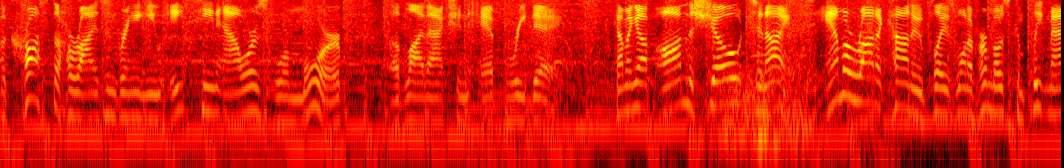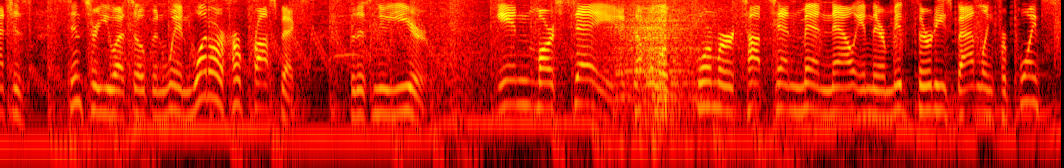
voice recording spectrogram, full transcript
across the horizon, bringing you 18 hours or more of live action every day. Coming up on the show tonight, Emma Raducanu plays one of her most complete matches since her U.S. Open win. What are her prospects for this new year? In Marseille. A couple of former top 10 men now in their mid 30s battling for points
